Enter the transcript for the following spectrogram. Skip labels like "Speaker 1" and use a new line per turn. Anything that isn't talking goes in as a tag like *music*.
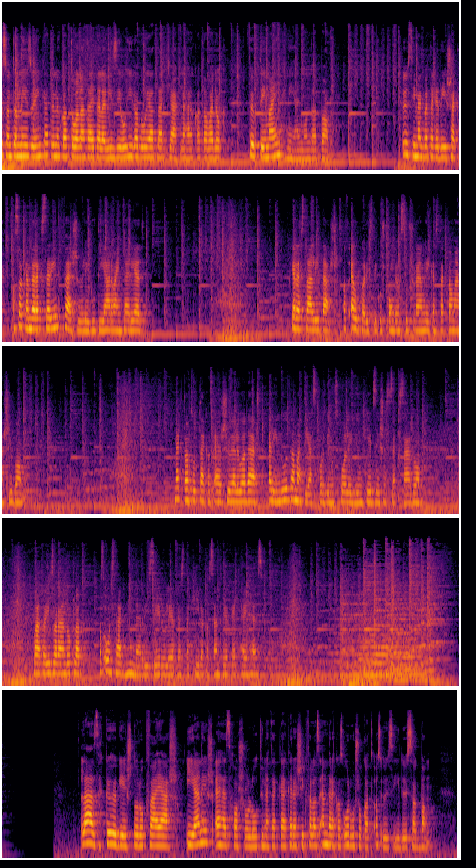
Köszöntöm nézőinket, Önök a Tolnatáj Televízió híradóját látják, Lehel Kata vagyok. Főbb témáink néhány mondatban. Őszi megbetegedések. A szakemberek szerint felső légúti járvány terjed. Keresztállítás. Az eukarisztikus kongresszusra emlékeztek Tamásiban. Megtartották az első előadást, elindult a Matthias Corvinus Kollégium képzése Szexárdon. Bátai zarándoklat, az ország minden részéről érkeztek hívek a Szentvérkegyhelyhez. Láz, köhögés, torokfájás. Ilyen és ehhez hasonló tünetekkel keresik fel az emberek az orvosokat az őszi időszakban.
